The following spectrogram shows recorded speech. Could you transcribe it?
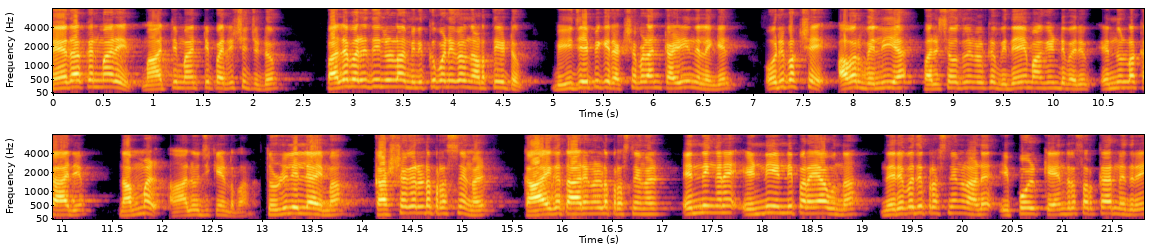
നേതാക്കന്മാരെയും മാറ്റി മാറ്റി പരീക്ഷിച്ചിട്ടും പല പരിധിയിലുള്ള മിനുക്കുപണികൾ നടത്തിയിട്ടും ബി ജെ പിക്ക് രക്ഷപ്പെടാൻ കഴിയുന്നില്ലെങ്കിൽ ഒരുപക്ഷെ അവർ വലിയ പരിശോധനകൾക്ക് വിധേയമാകേണ്ടി വരും എന്നുള്ള കാര്യം നമ്മൾ ആലോചിക്കേണ്ടതാണ്. തൊഴിലില്ലായ്മ കർഷകരുടെ പ്രശ്നങ്ങൾ കായിക താരങ്ങളുടെ പ്രശ്നങ്ങൾ എന്നിങ്ങനെ എണ്ണി എണ്ണി പറയാവുന്ന നിരവധി പ്രശ്നങ്ങളാണ് ഇപ്പോൾ കേന്ദ്ര സർക്കാരിനെതിരെ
